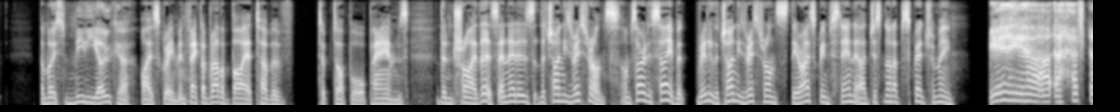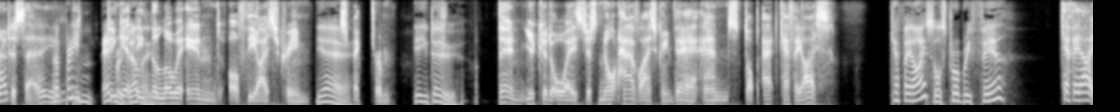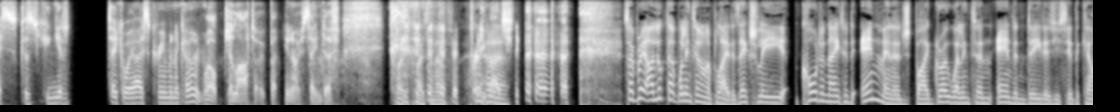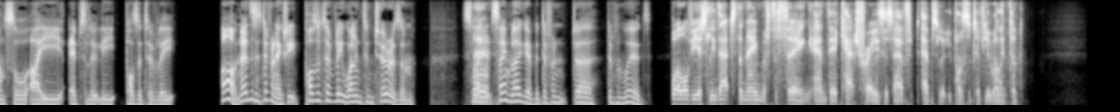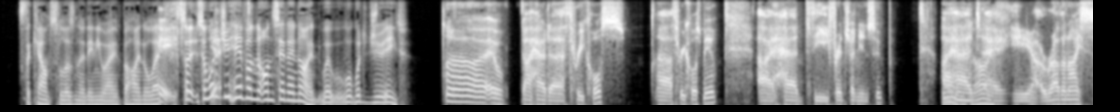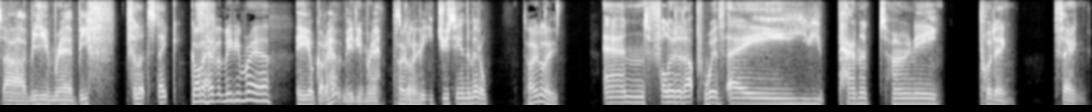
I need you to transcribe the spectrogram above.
the most mediocre ice cream. In fact, I'd rather buy a tub of Tip Top or Pam's than try this, and that is the Chinese restaurants. I'm sorry to say, but really, the Chinese restaurants, their ice cream standard are just not up to scratch for me. Yeah, yeah, I, I have noticed that. They're pretty you do get the, the lower end of the ice cream Yeah, spectrum. Yeah, you do. Then you could always just not have ice cream there and stop at Kaffee Eis. Kaffee Eis or Strawberry Fare? Kaffee Eis, because you can get a takeaway ice cream in a cone. Well, gelato, but you know, same diff. Close, close enough. Pretty much. So, Brett, I looked up Wellington on a plate. It's actually coordinated and managed by Grow Wellington and indeed, as you said, the council, i.e., absolutely positively. Oh, no, this is different actually. Positively Wellington Tourism. Slightly, Yeah. Same logo, but different uh, different words. Well, obviously, that's the name of the thing, and their catchphrase is av- absolutely positively Wellington. It's the council, isn't it, anyway, behind all that? Yeah, so, so what yeah. did you have on, on Saturday night? What, what, what did you eat? Uh, I had a three course, uh, three course meal. I had the French onion soup. Oh, I had nice. a, a rather nice uh, medium rare beef fillet steak. Gotta have it medium rare. You've got to have it medium rare. It's got to be juicy in the middle. Totally. And followed it up with a panettone pudding thing.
